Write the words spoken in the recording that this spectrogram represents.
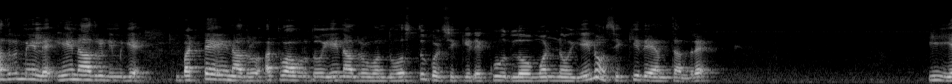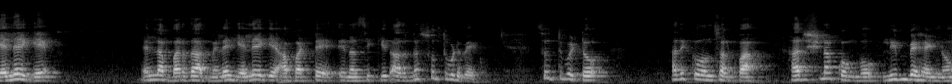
ಅದ್ರ ಮೇಲೆ ಏನಾದರೂ ನಿಮಗೆ ಬಟ್ಟೆ ಏನಾದರೂ ಅಥವಾ ಅವ್ರದ್ದು ಏನಾದರೂ ಒಂದು ವಸ್ತುಗಳು ಸಿಕ್ಕಿದೆ, ಕೂದಲು, ಮಣ್ಣು, ಏನೋ ಸಿಕ್ಕಿದೆ ಅಂತಂದರೆ ಈ ಎಲೆಗೆ ಎಲ್ಲ ಬರೆದಾದ್ಮೇಲೆ ಎಲೆಗೆ ಆ ಬಟ್ಟೆ ಏನೋ ಸಿಕ್ಕಿದ್ದು ಅದನ್ನು ಸುತ್ತಬಿಡಬೇಕು ಸುತ್ತಬಿಟ್ಟು ಅದಕ್ಕೆ ಒಂದು ಸ್ವಲ್ಪ ಅರಿಶಿನ ಕೊಂಬು ಲಿಂಬೆಹಣ್ಣು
